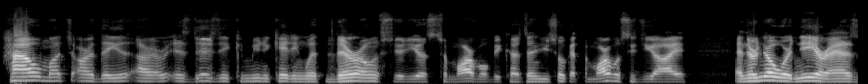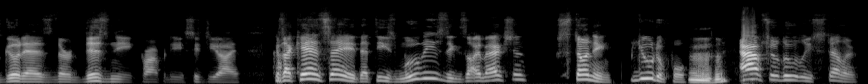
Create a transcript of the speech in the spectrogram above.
how much are they? Are is Disney communicating with their own studios to Marvel? Because then you still get the Marvel CGI, and they're nowhere near as good as their Disney property CGI. Because I can't say that these movies, these live action, stunning, beautiful, Mhm. absolutely stellar.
